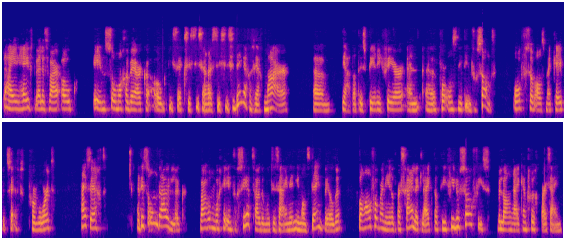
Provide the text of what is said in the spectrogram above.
hij heeft weliswaar ook in sommige werken ook die seksistische en racistische dingen gezegd. Maar um, ja, dat is perifeer en uh, voor ons niet interessant. Of zoals McCabe het verwoordt, hij zegt: Het is onduidelijk waarom we geïnteresseerd zouden moeten zijn in iemands denkbeelden, behalve wanneer het waarschijnlijk lijkt dat die filosofisch belangrijk en vruchtbaar zijn.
